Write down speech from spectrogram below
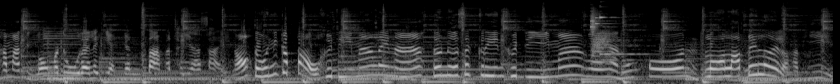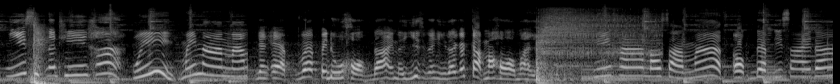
ถ้ามาถึงลองมาดูรายละเอียดกันตามอัธยาศัยเนาะ แต่วันนี้กระเป๋าคือดีมากเลยนะ แล้วเนื้อสกรีนคือดีมากเลยอะทุกคน รอรับได้เลยเหรอคะพี่ 20 นาทีค่ะวิไม่นานนะ ยังแอบแวบไปดูของได้นะ 20 นาทีแล้วก็กลับมาห่อใหม่ นี่ค่ะ เราสามารถออกแบบดีไซน์ได้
